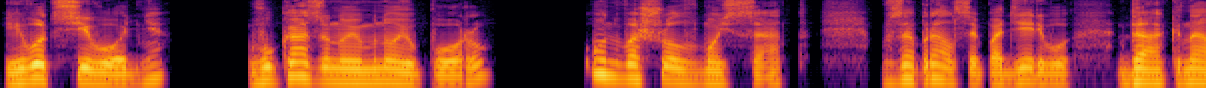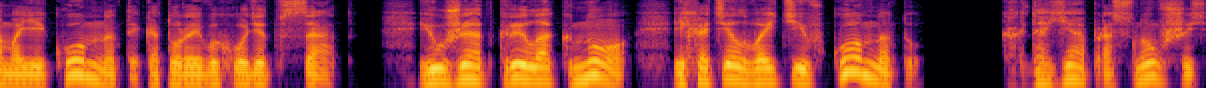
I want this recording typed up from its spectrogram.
и вот сегодня, в указанную мною пору, он вошел в мой сад, взобрался по дереву до окна моей комнаты, которая выходит в сад, и уже открыл окно и хотел войти в комнату, когда я, проснувшись,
